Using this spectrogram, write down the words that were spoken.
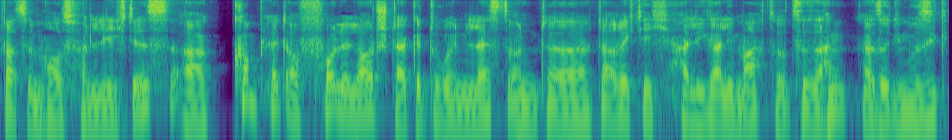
was im Haus verlegt ist, äh, komplett auf volle Lautstärke dröhnen lässt und äh, da richtig Halligalli macht sozusagen. Also die Musik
